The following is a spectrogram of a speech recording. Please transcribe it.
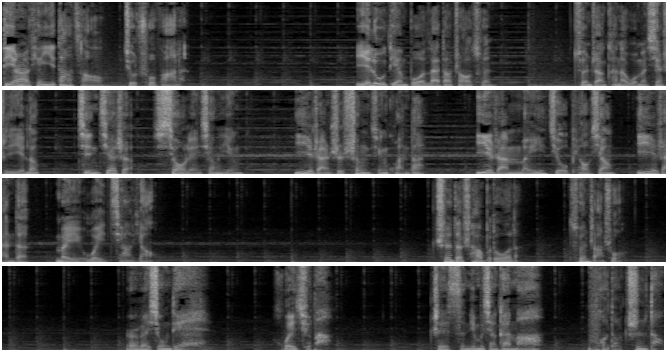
第二天一大早就出发了，一路颠簸来到赵村。村长看到我们，先是一愣，紧接着笑脸相迎，依然是盛情款待，依然美酒飘香，依然的美味佳肴。吃的差不多了，村长说：“二位兄弟，回去吧。这次你们想干嘛，我都知道。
